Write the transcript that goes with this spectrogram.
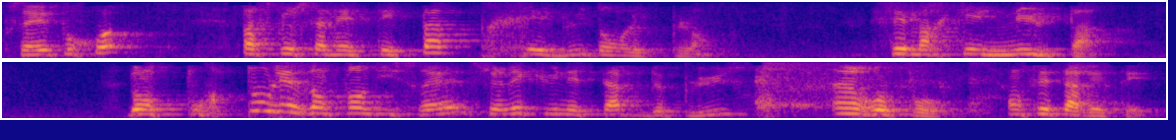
Vous savez pourquoi? Parce que ça n'était pas prévu dans le plan. C'est marqué nulle part. Donc pour tous les enfants d'Israël, ce n'est qu'une étape de plus, un repos. On s'est arrêté.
